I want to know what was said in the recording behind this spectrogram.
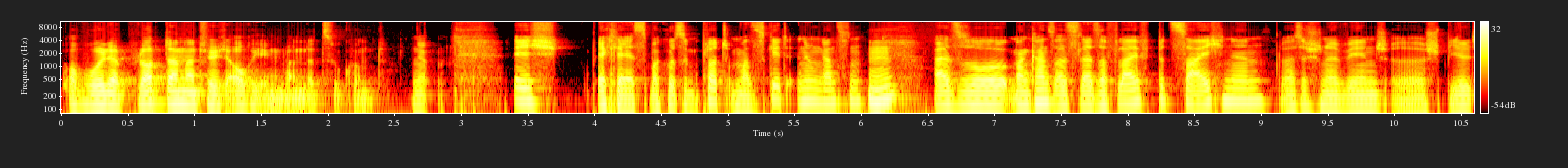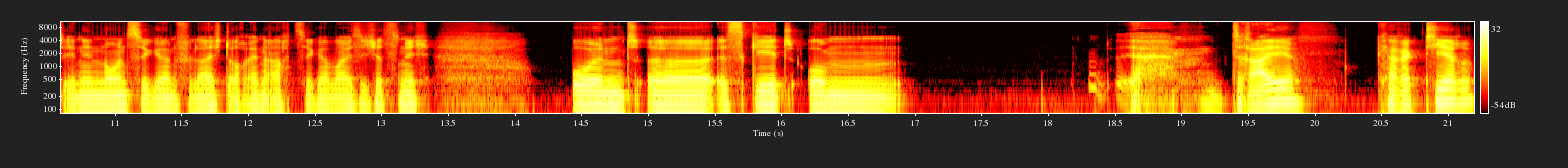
obwohl der Plot dann natürlich auch irgendwann dazu kommt. Ja. Ich erkläre jetzt mal kurz den Plot, um was es geht in dem Ganzen. Mhm. Also, man kann es als Slice of Life bezeichnen. Du hast ja schon erwähnt, äh, spielt in den 90ern, vielleicht auch Ende 80er, weiß ich jetzt nicht. Und äh, es geht um ja, drei Charaktere.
